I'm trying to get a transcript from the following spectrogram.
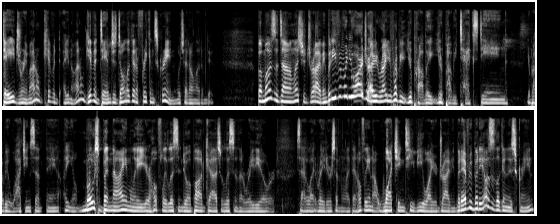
daydream. I don't give a you know I don't give a damn. Just don't look at a freaking screen, which I don't let them do. But most of the time, unless you're driving, but even when you are driving, right, you're probably you're probably you're probably texting you're probably watching something. Uh, you know, most benignly, you're hopefully listening to a podcast or listening to the radio or satellite radio or something like that. Hopefully, you're not watching TV while you're driving, but everybody else is looking at the screen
